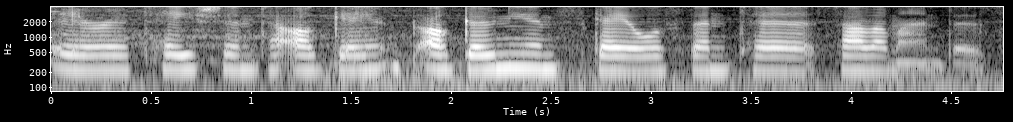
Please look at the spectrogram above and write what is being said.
irritation to Argonian scales than to salamanders.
